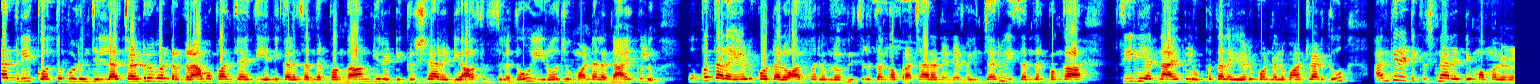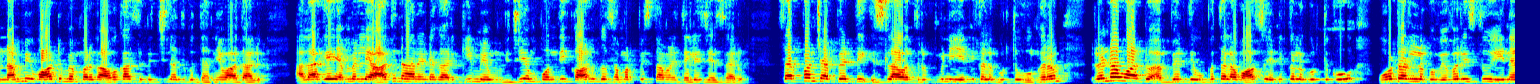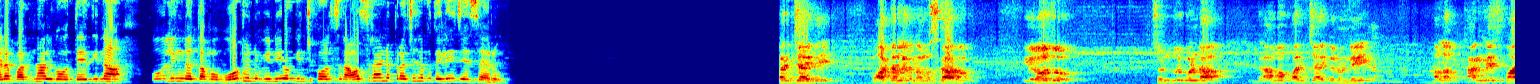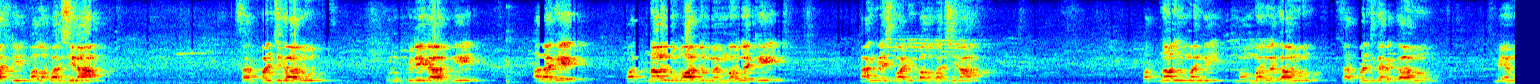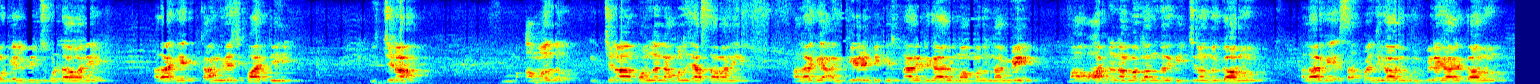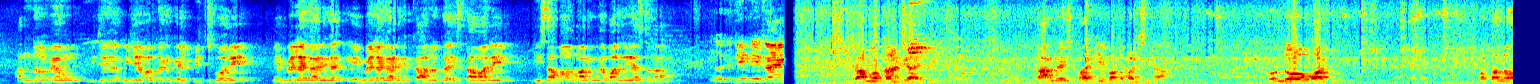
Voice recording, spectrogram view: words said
యాదాద్రి కొత్తగూడెం జిల్లా చండ్రుగొండ గ్రామ పంచాయతీ ఎన్నికల సందర్భంగా అంకిరెడ్డి కృష్ణారెడ్డి ఆశీస్సులతో ఈ రోజు మండల నాయకులు ఉప్పతల ఏడుకొండలు ఆధ్వర్యంలో విస్తృతంగా ప్రచారాన్ని నిర్వహించారు. ఈ సందర్భంగా సీనియర్ నాయకులు ఉప్పతల ఏడుకొండలు మాట్లాడుతూ అంకిరెడ్డి కృష్ణారెడ్డి మమ్మల్ని నమ్మి వార్డు మెంబర్గా అవకాశం ఇచ్చినందుకు ధన్యవాదాలు. అలాగే ఎమ్మెల్యే ఆదినారాయణ గారికి మేము విజయం పొంది కానుక సమర్పిస్తామని తెలియజేశారు. సర్పంచ్ అభ్యర్థి ఇస్లావత్ రుక్మిణి ఎన్నికల గుర్తు ఉంగరం. రెండవ వార్డు అభ్యర్థి ఉపతల వాసు ఎన్నికల గుర్తుకు ఓటర్లకు వివరిస్తూ ఈ నెల పద్నాలుగవ తేదీన పోలింగ్లో తమ ఓటును వినియోగించుకోవాల్సిన అవసరాన్ని ప్రజలకు తెలియజేశారు. పంచాయతీ ఓటర్లకు నమస్కారం. ఈరోజు చంద్రుగుండ గ్రామ పంచాయతీ నుండి బల కాంగ్రెస్ పార్టీ బలపరిచిన సర్పంచ్ గారు రుక్మిణి గారికి అలాగే పద్నాలుగు వార్డు మెంబర్లకి కాంగ్రెస్ పార్టీ బలపరిచిన పద్నాలుగు మంది మెంబర్లకు గాను సర్పంచ్ గారికి గాను మేము గెలిపించుకుంటామని అలాగే కాంగ్రెస్ పార్టీ ఇచ్చిన అమలు ఇచ్చిన పనులను అమలు చేస్తామని అలాగే అంకిరెడ్డి కృష్ణారెడ్డి గారు మమ్మల్ని నమ్మి మా వార్డు నంబర్లు అందరికీ ఇచ్చినందుకు గాను అలాగే సర్పంచ్ గారు రుపిల గారికి గాను అందరూ మేము విజయ విజయవంతంగా గెలిపించుకొని ఎమ్మెల్యే గారి ఎమ్మెల్యే గారికి కానుక ఇస్తామని ఈ సభాముఖంగా మనవి చేస్తున్నాను. గ్రామ పంచాయతీ కాంగ్రెస్ పార్టీ బలపరిచిన రెండవ వార్డు ఉపతల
